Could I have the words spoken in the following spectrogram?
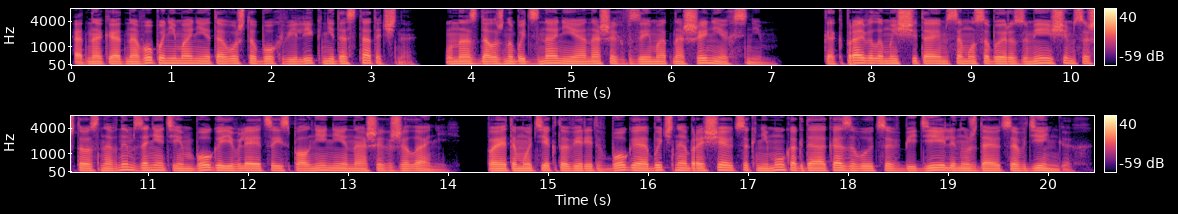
Однако одного понимания того, что Бог велик, недостаточно. У нас должно быть знание о наших взаимоотношениях с Ним. Как правило, мы считаем само собой разумеющимся, что основным занятием Бога является исполнение наших желаний. Поэтому те, кто верит в Бога, обычно обращаются к Нему, когда оказываются в беде или нуждаются в деньгах.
